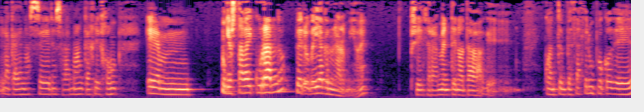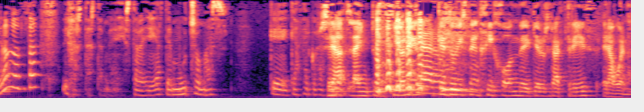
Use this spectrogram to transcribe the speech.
en la cadena SER, en Salamanca, en Gijón. em, yo estaba ahí currando, pero veía que no era lo mío, ¿eh? Sinceramente notaba que cuando empecé a hacer un poco de... Dije, esta, esta, me, esta me divierte mucho más que, que hacer O cosas sea, serias. la intuición en- Claro. que tuviste en Gijón de quiero ser actriz era buena.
